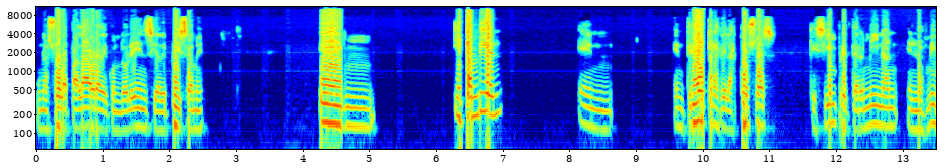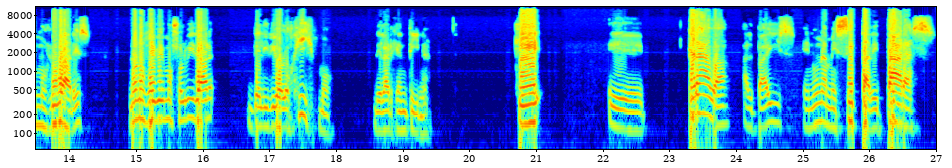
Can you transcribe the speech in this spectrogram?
una sola palabra de condolencia, de pésame. Em, y también, en, entre otras de las cosas que siempre terminan en los mismos lugares, no nos debemos olvidar del ideologismo de la Argentina, que eh, traba al país en una meseta de taras,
